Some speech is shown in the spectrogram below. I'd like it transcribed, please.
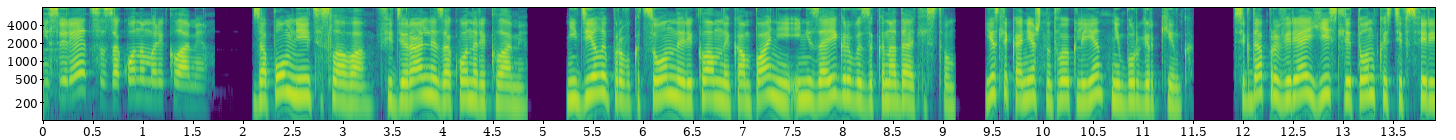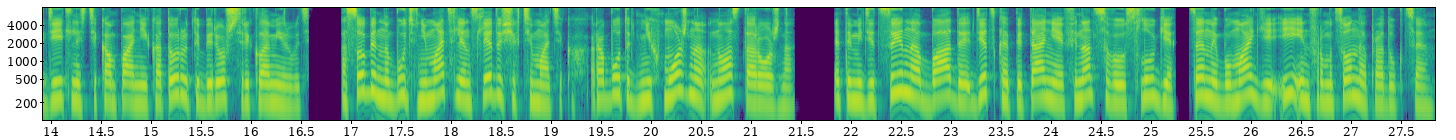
Не сверяется с законом о рекламе. Запомни эти слова. Федеральный закон о рекламе. Не делай провокационные рекламные кампании и не заигрывай с законодательством, если, конечно, твой клиент не Бургер Кинг. Всегда проверяй, есть ли тонкости в сфере деятельности компании, которую ты берешься рекламировать. Особенно будь внимателен в следующих тематиках. Работать в них можно, но осторожно. Это медицина, БАДы, детское питание, финансовые услуги, ценные бумаги и информационная продукция.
